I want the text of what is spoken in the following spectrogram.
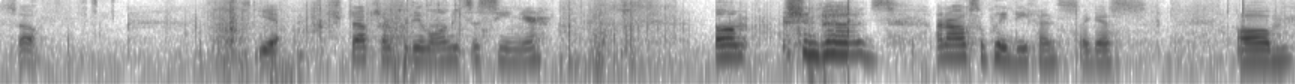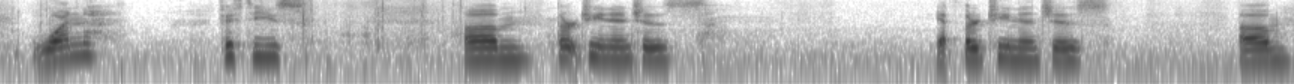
so. Yeah, straps are pretty long. It's a senior. Um, shin pads. And I also play defense, I guess. Um, 150s. Um, 13 inches. Yeah, 13 inches. Um,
